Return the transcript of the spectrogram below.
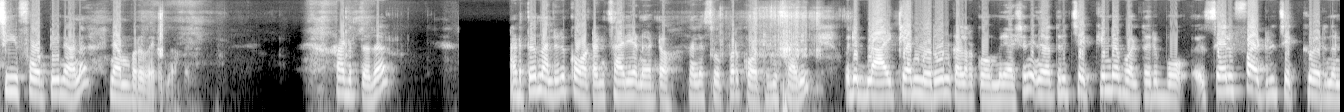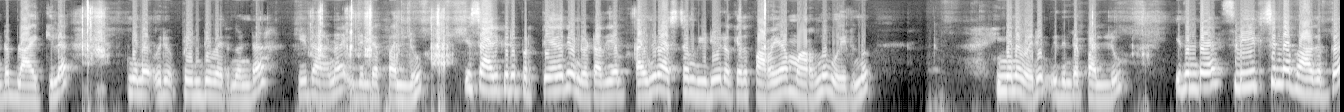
സി ഫോർട്ടീൻ ആണ് നമ്പർ വരുന്നത്. അടുത്തത് അടുത്തത് നല്ലൊരു കോട്ടൺ സാരിയാണ് കേട്ടോ. നല്ല സൂപ്പർ കോട്ടൺ സാരി. ഒരു black and maroon colour combination ഇതിനകത്തൊരു ചെക്കിന്റെ പോലത്തെ ഒരു ബോ സെൽഫായിട്ടൊരു ചെക്ക് വരുന്നുണ്ട് ബ്ലാക്കിൽ ഇങ്ങനെ ഒരു പ്രിന്റ് വരുന്നുണ്ട്. ഇതാണ് ഇതിന്റെ പല്ലു. ഈ സാരിക്ക് ഒരു പ്രത്യേകതയുണ്ട് കേട്ടോ. അത് ഞാൻ കഴിഞ്ഞ പ്രാവശ്യം വീഡിയോയിലൊക്കെ അത് പറയാൻ മറന്നുപോയിരുന്നു. ഇങ്ങനെ വരും ഇതിന്റെ പല്ലു. ഇതിന്റെ ഫ്ലീറ്റ്സിന്റെ ഭാഗത്ത്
